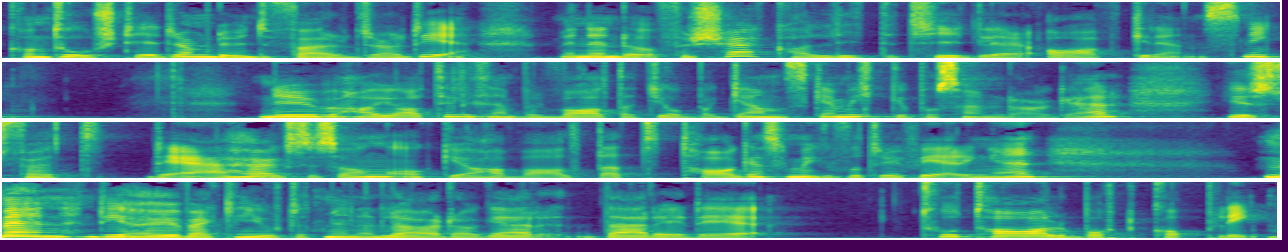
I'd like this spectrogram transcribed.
kontorstider om du inte föredrar det. Men ändå försök ha lite tydligare avgränsning. Nu har jag till exempel valt att jobba ganska mycket på söndagar. Just för att det är högsäsong och jag har valt att ta ganska mycket fotograferingar. Men det har ju verkligen gjort att mina lördagar, där är det total bortkoppling.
